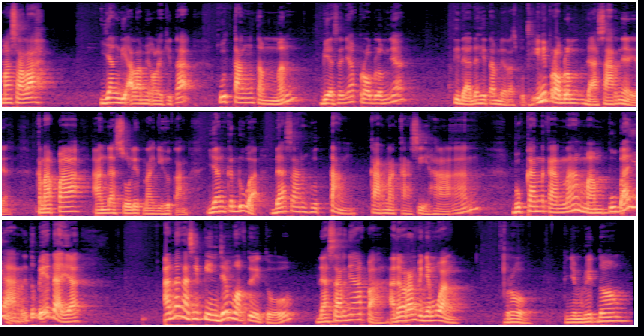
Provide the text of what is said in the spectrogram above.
masalah yang dialami oleh kita, hutang teman biasanya problemnya tidak ada hitam di atas putih. Ini problem dasarnya ya. Kenapa Anda sulit nagih hutang? Yang kedua, dasar hutang karena kasihan, bukan karena mampu bayar. Itu beda ya. Anda ngasih pinjam waktu itu, dasarnya apa? Ada orang pinjam uang. Bro, pinjam duit dong.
